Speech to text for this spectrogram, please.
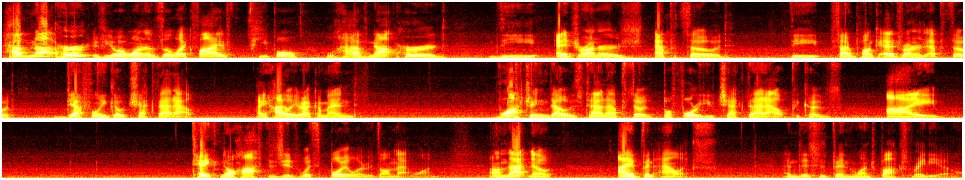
have not heard, if you are one of the like five people who have not heard the Edgerunners episode, the Cyberpunk Edgerunners episode, definitely go check that out. I highly recommend watching those 10 episodes before you check that out because I take no hostages with spoilers on that one. On that note, I have been Alex, and this has been Lunchbox Radio,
